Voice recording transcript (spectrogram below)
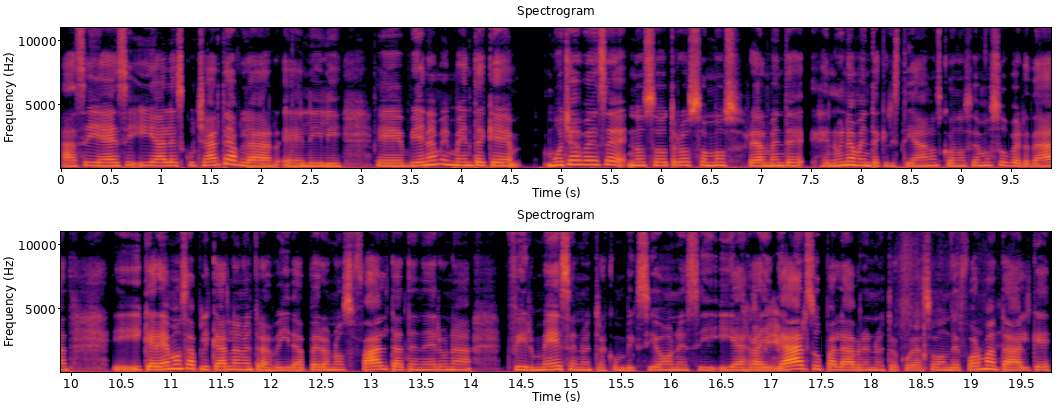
Así es, y, al escucharte hablar, eh, Lili, eh, viene a mi mente que Muchas veces nosotros somos realmente, genuinamente cristianos, conocemos su verdad y, queremos aplicarla a nuestras vidas, pero nos falta tener una firmeza en nuestras convicciones y, arraigar su palabra en nuestro corazón de forma tal que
